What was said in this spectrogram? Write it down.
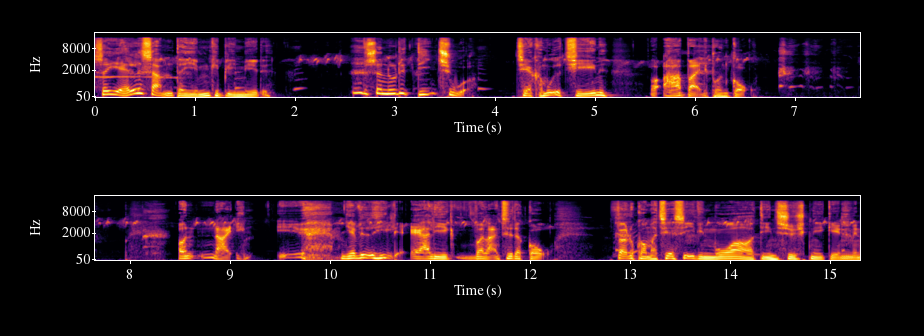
så I alle sammen derhjemme kan blive mætte. Så nu er det din tur til at komme ud og tjene og arbejde på en gård. Og nej, jeg ved helt ærligt ikke, hvor lang tid der går, før du kommer til at se din mor og dine søskende igen, men,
